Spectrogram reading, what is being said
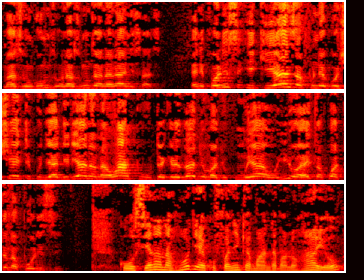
mazungumzo. Unazungumza na nani sasa? Yaani polisi ikianza kunegotiate, kujadiliana na watu utekelezaji wa majukumu yao, hiyo haitakuwa tena polisi. Kuhusiana na hoja ya kufanyika maandamano hayo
